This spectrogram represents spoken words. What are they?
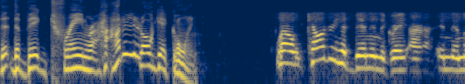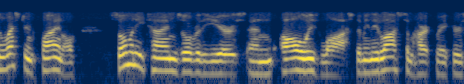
the the big train? How did it all get going? Well, Calgary had been in the great uh, in, in the Western Final so many times over the years and always lost. I mean, they lost some heartbreakers,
